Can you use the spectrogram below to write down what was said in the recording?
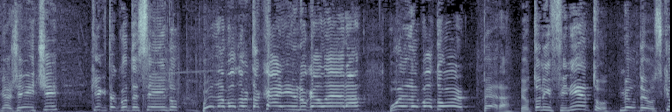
Minha gente, o que que tá acontecendo? O elevador tá caindo, galera! O elevador... Pera, eu tô no infinito? Meu Deus, que,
